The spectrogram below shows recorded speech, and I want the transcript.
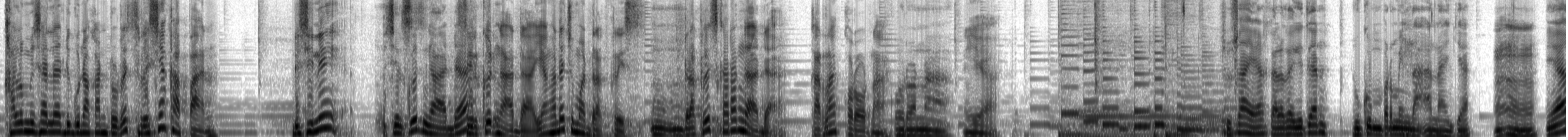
kalau misalnya digunakan tourist, race-nya kapan? Di sini Sirkuit nggak ada. sirkuit nggak ada, yang ada cuma drag race. Mm-mm. Drag race sekarang nggak ada karena corona. Corona. Iya. Susah ya kalau kayak gitu kan hukum permintaan aja. Mm-mm. Ya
